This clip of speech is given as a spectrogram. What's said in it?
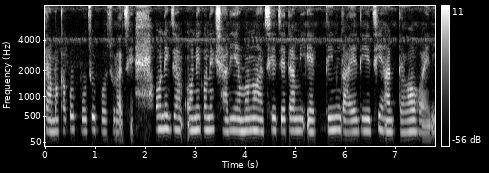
জামা কাপড় প্রচুর প্রচুর আছে। অনেক অনেক অনেক শাড়ি এমনও আছে যেটা আমি একদিন গায়ে দিয়েছি আর দেওয়াও হয়নি।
